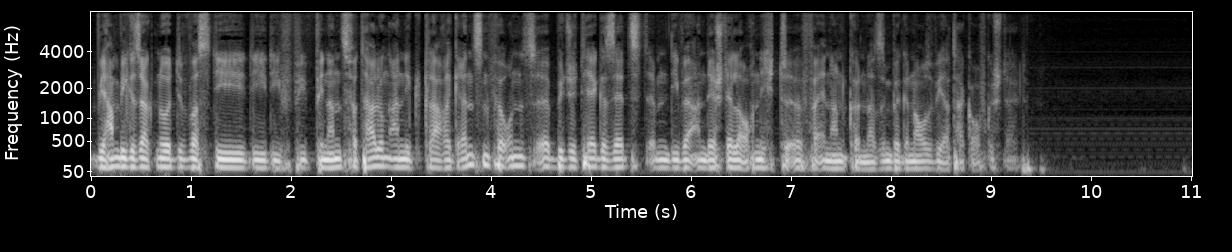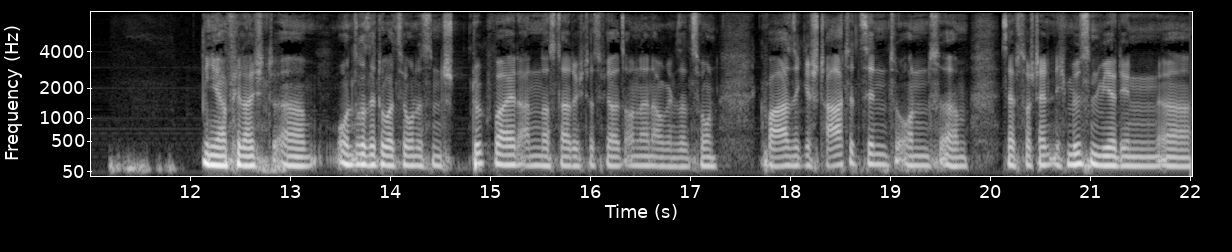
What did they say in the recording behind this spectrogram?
wir haben wie gesagt nur was die die die Finanzverteilung an die klare Grenzen für uns äh, budgetär gesetzt, ähm, die wir an der Stelle auch nicht äh, verändern können. Da sind wir genauso wie Attac aufgestellt. Ja, vielleicht äh, unsere Situation ist ein Stück weit anders, dadurch, dass wir als Online-Organisation quasi gestartet sind und ähm, selbstverständlich müssen wir den äh,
